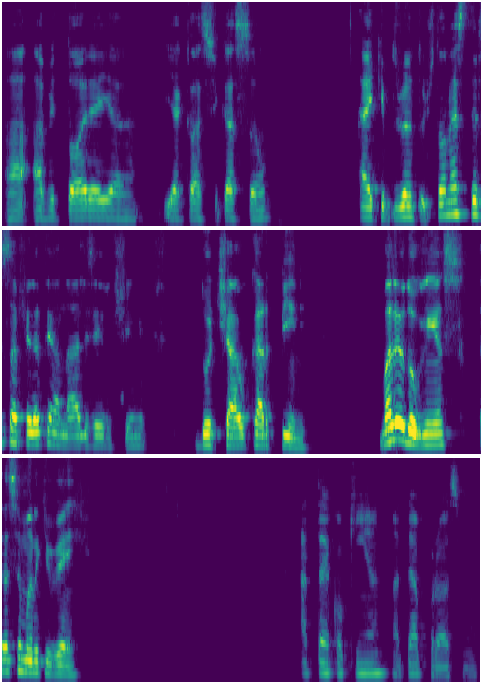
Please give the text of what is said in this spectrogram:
a, a vitória e a, e a classificação. A equipe do Juventude. Então, nessa terça-feira tem análise aí do time do Thiago Carpini. Valeu, Douglas. Até semana que vem. Até, Coquinha. Até a próxima.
